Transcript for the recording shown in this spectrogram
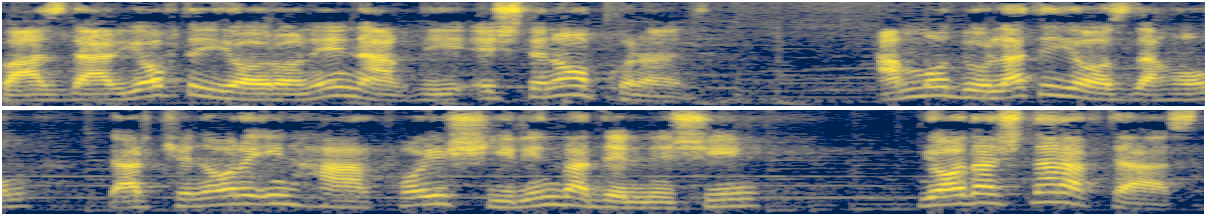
و از دریافت یارانه نقدی اجتناب کنند. اما دولت یازدهم در کنار این حرفهای شیرین و دلنشین یادش نرفته است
